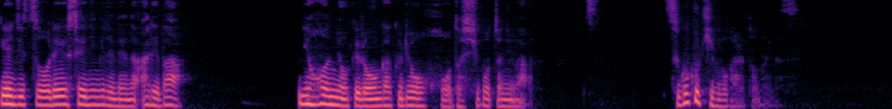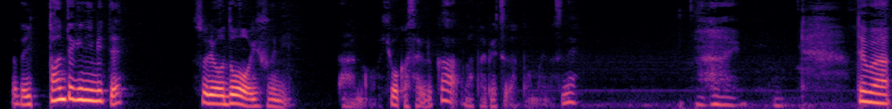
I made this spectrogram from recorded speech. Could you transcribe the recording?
現実を冷静に見る目があれば、日本における音楽療法と仕事にはすごく希望があると思います。ただ一般的に見て、それをどういうふうにあの評価されるかまた別だと思いますね。はい。では、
